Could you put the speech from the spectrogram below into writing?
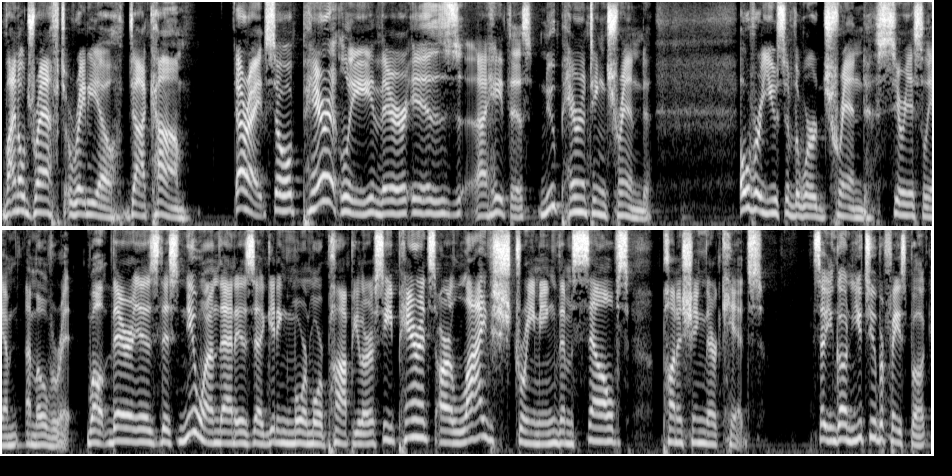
vinyldraftradio.com. All right, so apparently there is, I hate this, new parenting trend overuse of the word trend. Seriously, I'm, I'm over it. Well, there is this new one that is uh, getting more and more popular. See, parents are live streaming themselves punishing their kids. So you can go on YouTube or Facebook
